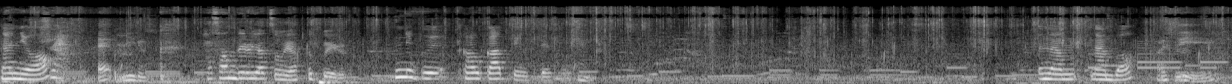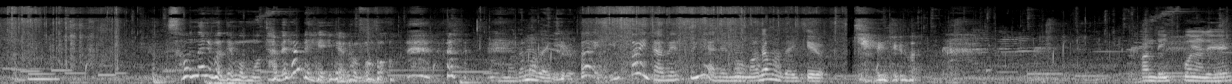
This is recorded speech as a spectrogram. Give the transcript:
何を？え見る。挟んでるやつをやっと食える。肉買うかって言ってんの。なんなんぼ？美味しい、そんなにもでももう食べられへんやろもう。まだまだいける。いっぱいいっぱい食べ過ぎやでもう。もうまだまだいける。いけるわ。あんで1本やで？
